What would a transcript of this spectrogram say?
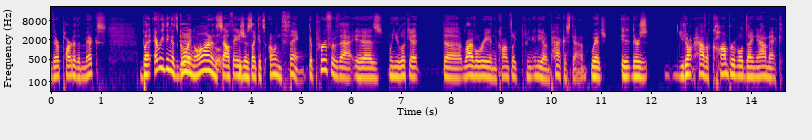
they're part of the mix. But everything that's going Yeah, on in cool. South Asia is like its own thing. The proof of that is when you look at the rivalry and the conflict between India and Pakistan, which is, there's you don't have a comparable dynamic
